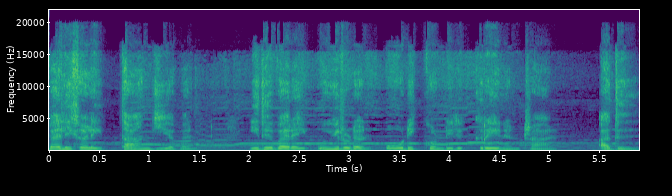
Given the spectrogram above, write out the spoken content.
வலிகளை தாங்கியவன் இதுவரை உயிருடன் ஓடிக்கொண்டிருக்கிறேன் என்றால் அது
